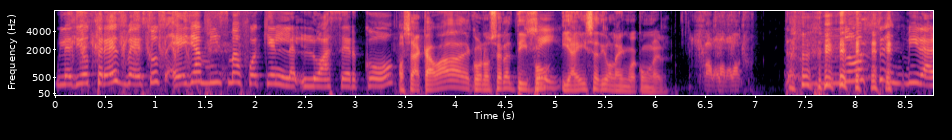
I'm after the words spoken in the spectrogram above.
Le dio tres besos. Ella misma fue quien le- lo acercó. O sea, acababa de conocer al tipo Sí. y ahí se dio lengua con él. No sé, mira,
